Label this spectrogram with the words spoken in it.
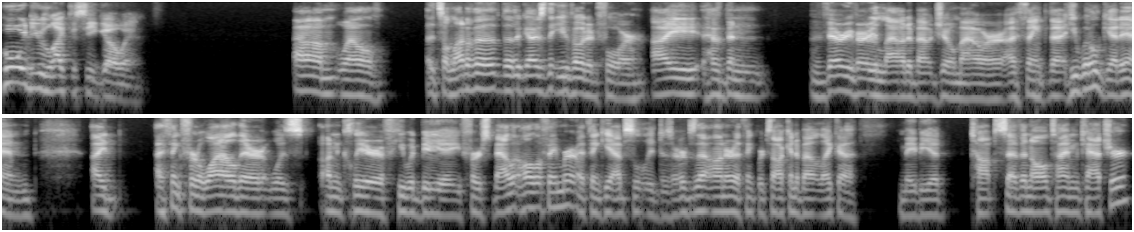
Who would you like to see go in? Um. Well, it's a lot of the the guys that you voted for. I have been very very loud about Joe Mauer. I think that he will get in. I I think for a while there it was unclear if he would be a first ballot Hall of Famer. I think he absolutely deserves that honor. I think we're talking about like a maybe a top seven all time catcher,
